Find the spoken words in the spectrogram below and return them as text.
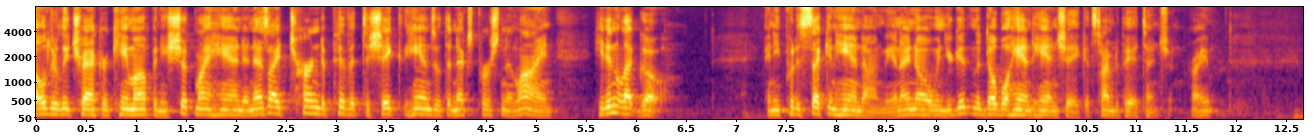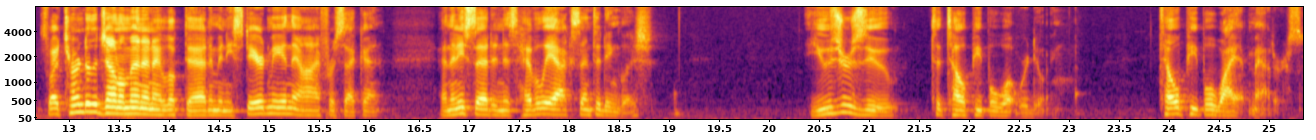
elderly tracker came up and he shook my hand, and as I turned to pivot to shake hands with the next person in line, he didn't let go. And he put his second hand on me. And I know when you're getting the double hand handshake, it's time to pay attention, right? So I turned to the gentleman and I looked at him, and he stared me in the eye for a second. And then he said in his heavily accented English, Use your zoo to tell people what we're doing, tell people why it matters.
